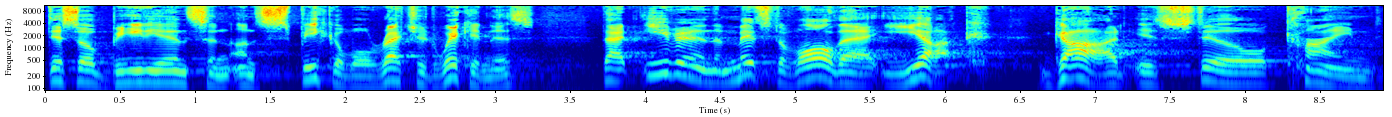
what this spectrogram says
disobedience and unspeakable wretched wickedness, that even in the midst of all that yuck, God is still kind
